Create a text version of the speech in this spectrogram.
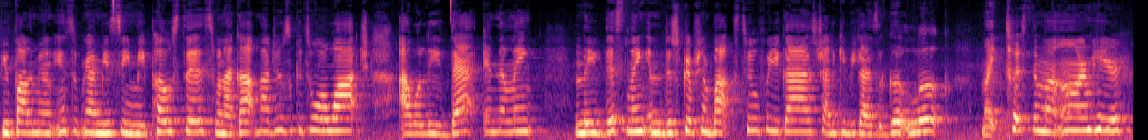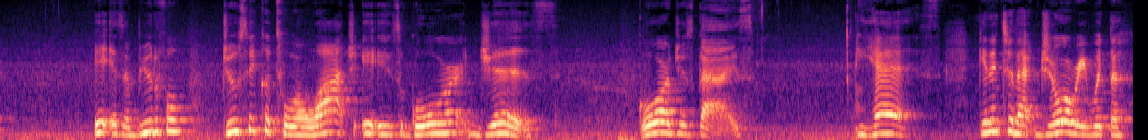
If you follow me on Instagram, you see me post this when I got my Juicy Couture watch. I will leave that in the link. Leave this link in the description box too for you guys. Try to give you guys a good look. Like twisting my arm here. It is a beautiful Juicy Couture watch. It is gorgeous. Gorgeous, guys. Yes. Get into that jewelry with the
